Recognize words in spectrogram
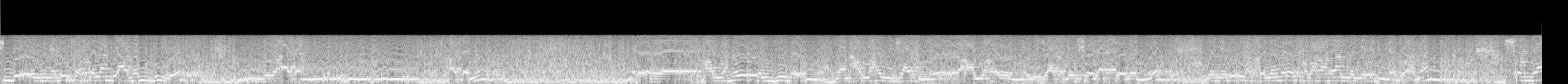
Şimdi Nebi Sallallahu bir adamı duyuyor Dua eden bir adamı Allah'ı temcid etmiyor. Yani Allah'ı yüceltmiyor Allah'ı övmüyor yüceltiyor şeyler söylemiyor. Ve Nebi Sallallahu da salat falan da getirmiyor bu adam. Sonra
